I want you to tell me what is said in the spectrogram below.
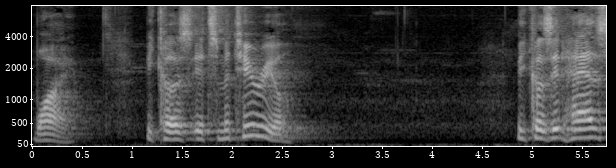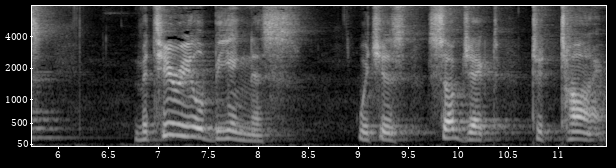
Why? Because it's material. Because it has material beingness, which is subject to time.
